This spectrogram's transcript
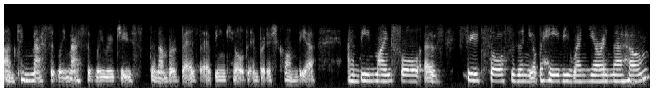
um, to massively, massively reduce the number of bears that are being killed in British Columbia and being mindful of food sources and your behavior when you're in their home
